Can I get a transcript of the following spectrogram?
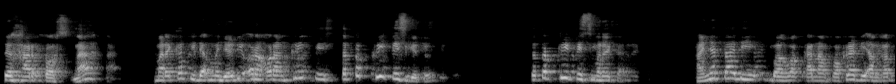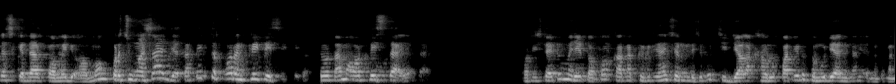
tehartosna mereka tidak menjadi orang-orang kritis tetap kritis gitu. Tetap kritis mereka. Hanya tadi bahwa karena Fokra dianggapnya sekedar komedi omong percuma saja tapi tetap orang kritis terutama otista ya otista itu menjadi tokoh karena kekritisan sering disebut si jalak harupat itu kemudian kan teman-teman.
